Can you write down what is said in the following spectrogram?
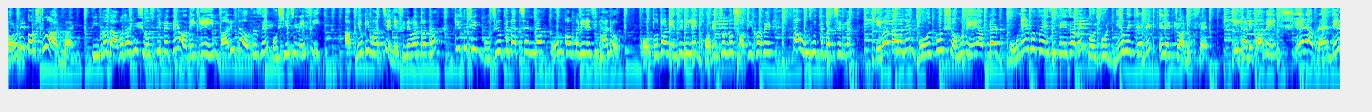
গরমের কষ্ট আর নয়। তীব্র দাবদাহে স্বস্তি পেতে অনেকেই বাড়িতে অফিসে বসিয়েছেন এসি আপনিও কি ভাবছেন এসি নেওয়ার কথা? কিন্তু ঠিক বুঝে উঠতে পারছেন না কোন কোম্পানির এসি ভালো। কত টন এসি নিলে ঘরের জন্য সঠিক হবে তাও বুঝে উঠতে পারছেন না। এবার তাহলে বোলপুর শহরে আপনার বোনের মতো এসি পেয়ে যাবেন বোলপুর নিউ ইন্টারনেট ইলেকট্রনিক্সে। এখানে পাবেন সেরা ব্র্যান্ডের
